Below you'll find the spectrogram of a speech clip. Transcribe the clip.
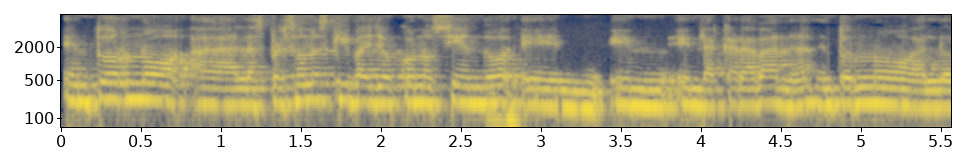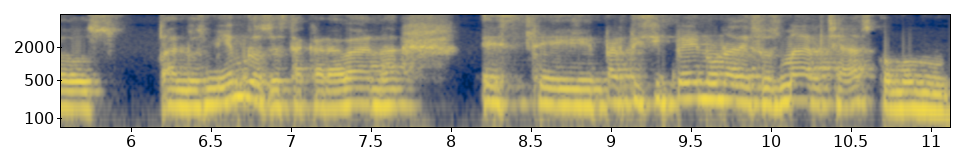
en torno a las personas que iba yo conociendo en, en, la caravana, en torno a los a los miembros de esta caravana. Este, participé en una de sus marchas, como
